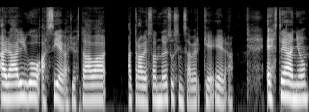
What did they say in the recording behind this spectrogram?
era algo a ciegas. Yo estaba atravesando eso sin saber qué era. Este año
